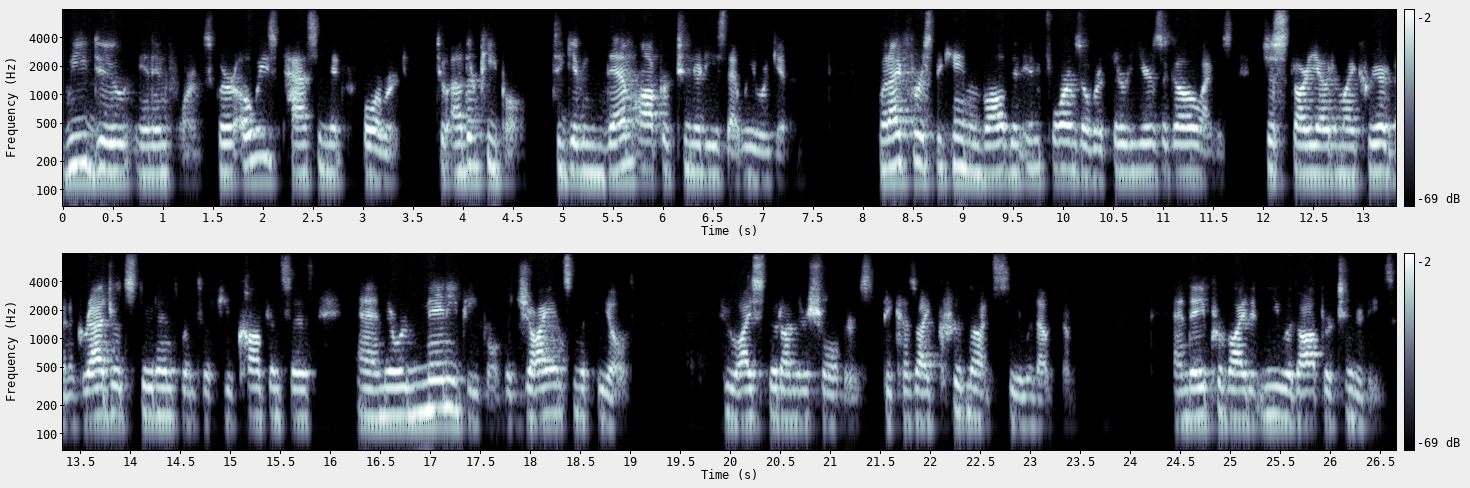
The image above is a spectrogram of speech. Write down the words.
we do in Informs. We're always passing it forward to other people, to giving them opportunities that we were given. When I first became involved in Informs over 30 years ago, I was just starting out in my career. I'd been a graduate student, went to a few conferences, and there were many people, the giants in the field, who I stood on their shoulders because I could not see without them. And they provided me with opportunities,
